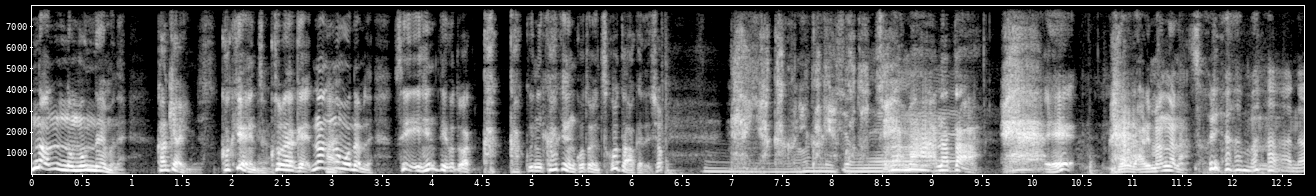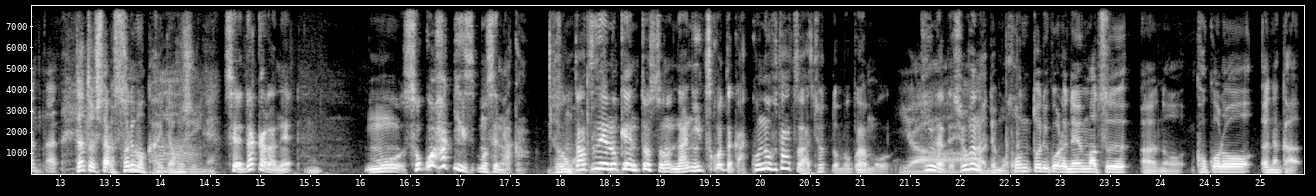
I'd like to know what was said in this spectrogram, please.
何の問題もね書きゃいいんです。書けへんです、それだけ。何の問題もね、せえへんっていうことはか確に書けんことに使ったわけでしょ、なん。やでしょうね。それはまああなた。え？いろいろありまんがな。そりゃまああなた。だとしたらそれも書いてほしいね。せやだからね、もうそこはっきりもせなあかんそうなん脱税の件とその何に使ったか。この2つはちょっと僕はもう気いやーになってしょうがない。でも本当にこれ年末あの心なんか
